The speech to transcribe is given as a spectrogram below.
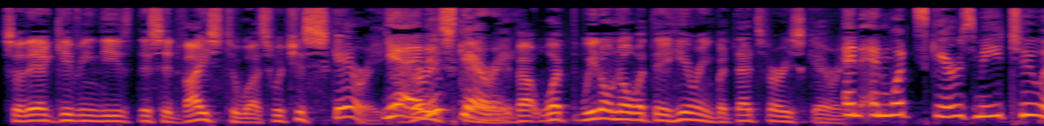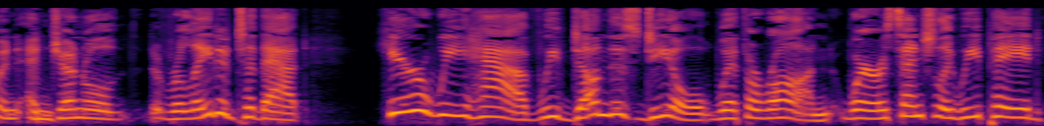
So they're giving these this advice to us, which is scary. Yeah, it very is scary. about what we don't know what they're hearing, but that's very scary. And and what scares me too, and, and general related to that, here we have we've done this deal with Iran where essentially we paid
